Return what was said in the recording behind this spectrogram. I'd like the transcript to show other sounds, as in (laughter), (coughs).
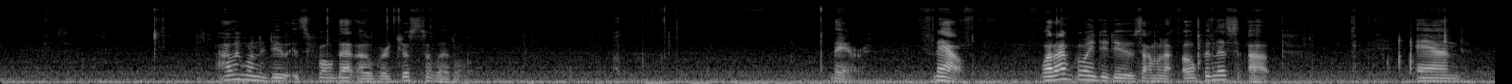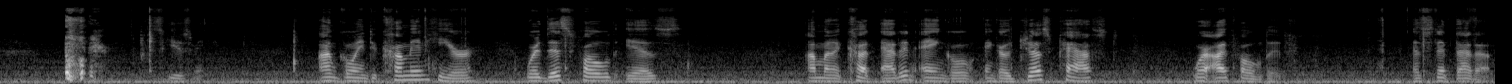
All I want to do is fold that over just a little. There. Now, what I'm going to do is I'm going to open this up and, (coughs) excuse me, I'm going to come in here where this fold is. I'm going to cut at an angle and go just past where I folded and snip that up.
